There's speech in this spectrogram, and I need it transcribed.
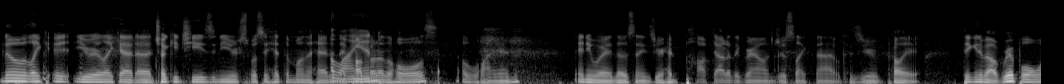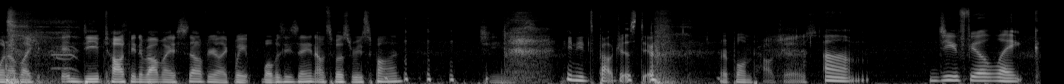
No, like it, you're like at uh, Chuck E. Cheese and you're supposed to hit them on the head A and they pop out of the holes. A lion. Anyway, those things. Your head popped out of the ground just like that because you're probably thinking about Ripple when I'm like in deep talking about myself. You're like, wait, what was he saying? I'm supposed to respond. Jeez, he needs pouches too. Ripple and pouches. Um, do you feel like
